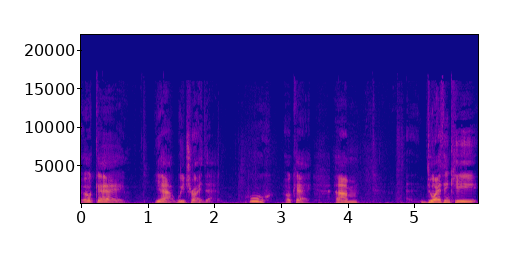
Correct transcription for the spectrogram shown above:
Okay. Yeah, we tried that. Whew. Okay. Um, do I think he,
